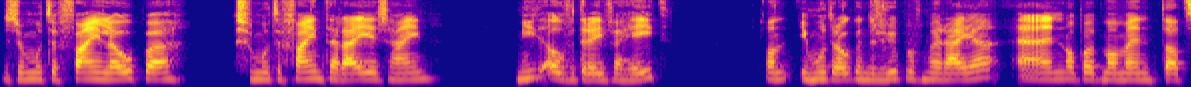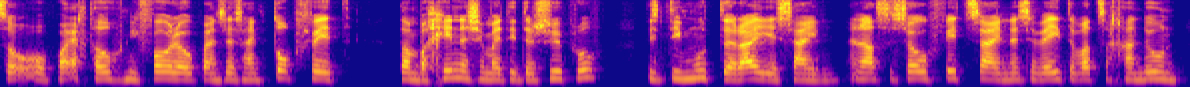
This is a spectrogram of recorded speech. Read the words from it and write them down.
Ze moeten fijn lopen. Ze moeten fijn te rijden zijn. Niet overdreven heet. Want je moet er ook een dressuurproef mee rijden. En op het moment dat ze op echt hoog niveau lopen en ze zijn topfit... dan beginnen ze met die dressuurproef. Dus die moet te rijden zijn. En als ze zo fit zijn en ze weten wat ze gaan doen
